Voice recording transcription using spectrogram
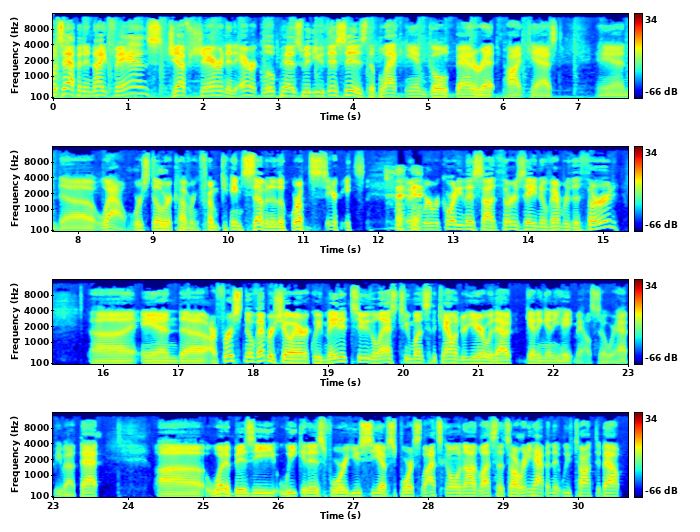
What's happening, Knight fans? Jeff Sharon and Eric Lopez with you. This is the Black and Gold Banneret podcast. And uh, wow, we're still recovering from Game 7 of the World Series. we're recording this on Thursday, November the 3rd. Uh, and uh, our first November show, Eric, we've made it to the last two months of the calendar year without getting any hate mail. So we're happy about that. Uh, what a busy week it is for UCF sports. Lots going on, lots that's already happened that we've talked about.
